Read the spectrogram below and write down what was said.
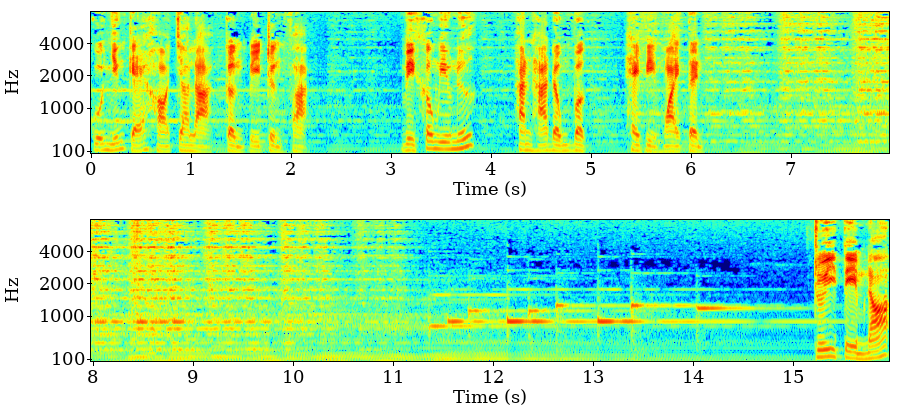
của những kẻ họ cho là cần bị trừng phạt. Vì không yêu nước, hành hạ động vật hay vì ngoại tình. truy tìm nó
